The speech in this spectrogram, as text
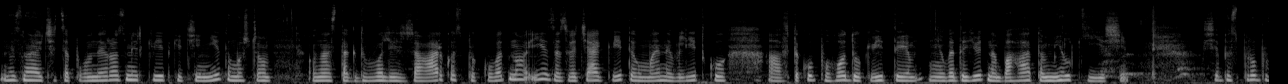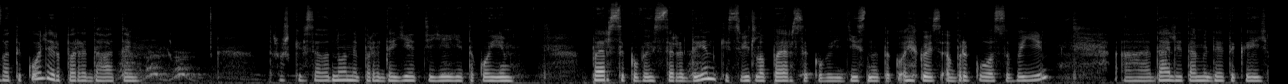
Не знаю, чи це повний розмір квітки, чи ні, тому що у нас так доволі жарко, спекотно, і зазвичай квіти у мене влітку в таку погоду квіти видають набагато мілкіші. Ще би спробувати колір передати. Трошки все одно не передає тієї такої персикової серединки, світло-персикової, дійсно такої якоїсь абрикосової. Далі там іде такий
